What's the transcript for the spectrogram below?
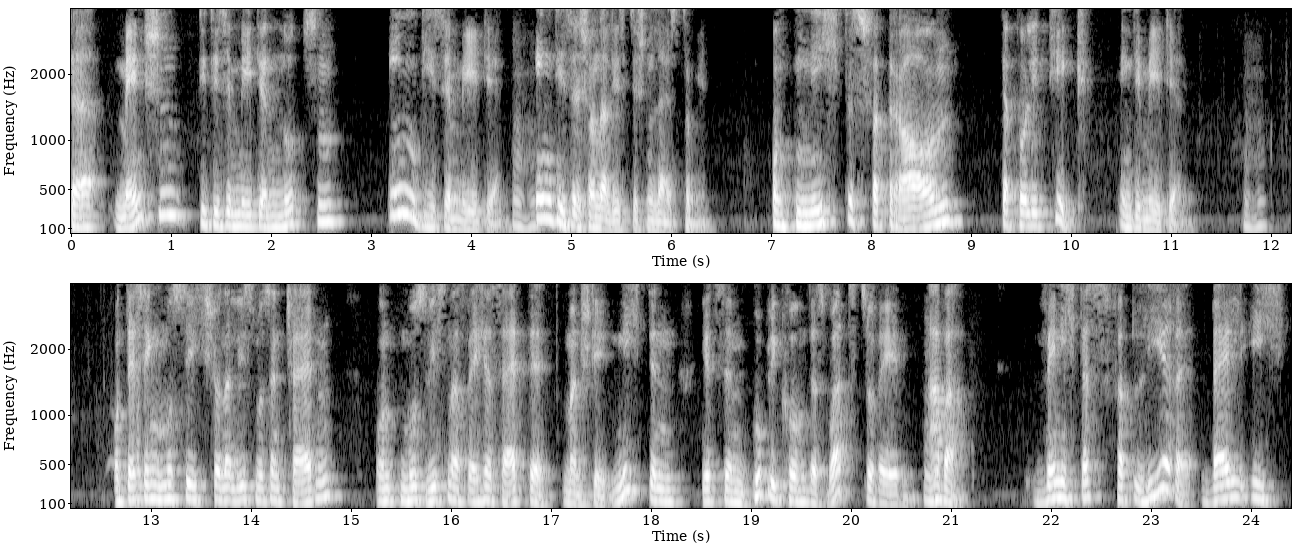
der Menschen, die diese Medien nutzen, in diese Medien, mhm. in diese journalistischen Leistungen und nicht das Vertrauen der Politik in die Medien. Mhm. Und deswegen muss sich Journalismus entscheiden und muss wissen, auf welcher Seite man steht. Nicht den, jetzt dem Publikum das Wort zu reden, mhm. aber wenn ich das verliere, weil ich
